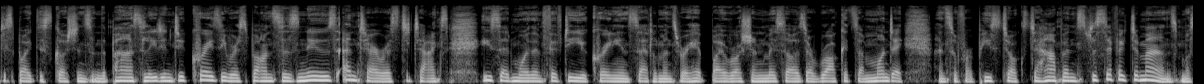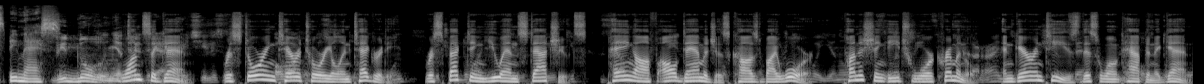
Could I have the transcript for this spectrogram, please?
despite discussions in the past leading to crazy responses, news, and terrorist attacks. He said more than 50 Ukrainian settlements were hit by Russian missiles or rockets on Monday, and so for peace talks to happen, specific demands must be met. Once again, restoring territorial integrity, respecting UN statutes, paying off all damages caused by war, punishing each war criminal, and guarantees this won't happen again.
